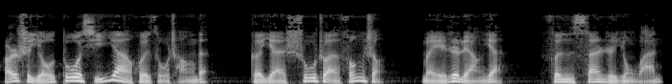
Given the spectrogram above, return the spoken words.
而是由多席宴会组成的。各宴书传丰盛，每日两宴，分三日用完。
